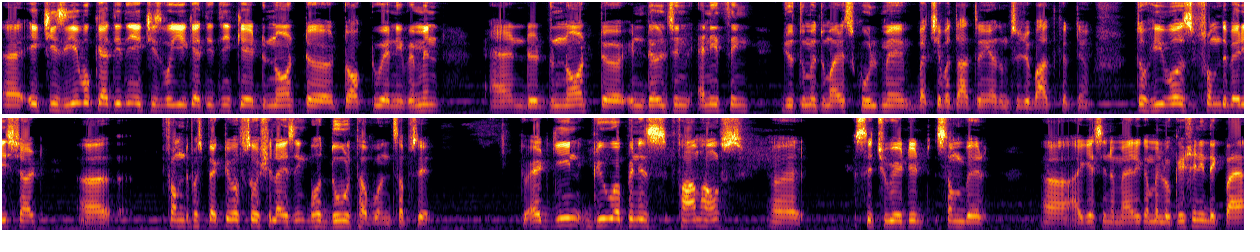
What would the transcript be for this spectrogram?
ایک چیز یہ وہ کہتی تھیں، ایک چیز وہ یہ کہتی تھیں کہ do not talk to any women and do not indulge in anything جو تمہیں تمہارے اسکول میں بچے بتاتے ہیں یا تم سے جو بات کرتے ہوں تو he was from the very start from the perspective of socialising بہت دور تھا وہ ان سب سے۔ تو Ed Gein grew up in his farmhouse situated somewhere I guess in America میں لوکیشن ہی دیکھ پایا۔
